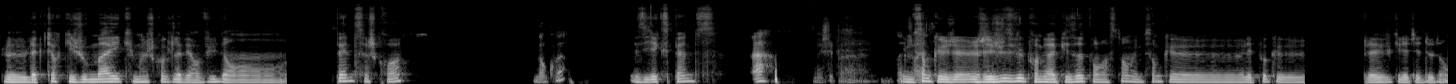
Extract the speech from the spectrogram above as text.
Le, l'acteur qui joue Mike, moi je crois que je l'avais revu dans Expense, je crois. Dans quoi? The Expense. Ah, j'ai pas. Il me semble que j'ai j'ai juste vu le premier épisode pour l'instant, mais il me semble que à l'époque euh, j'avais vu qu'il était dedans.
